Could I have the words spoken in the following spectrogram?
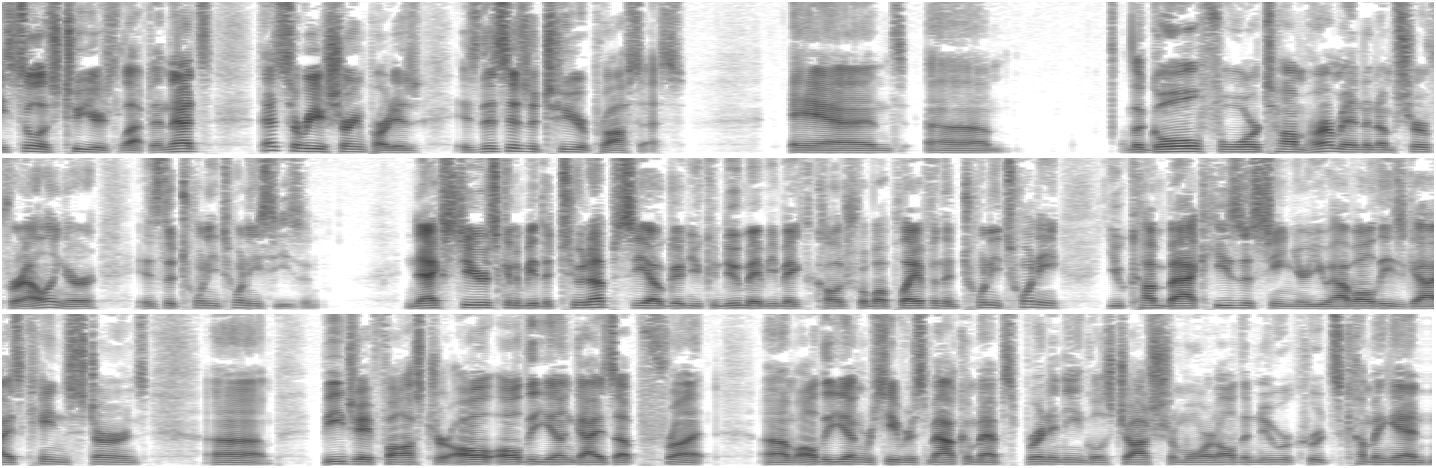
he still has two years left. And that's that's the reassuring part is is this is a two year process, and um, the goal for Tom Herman and I'm sure for Ehlinger is the 2020 season. Next year is going to be the tune up, see how good you can do, maybe make the college football playoff. And then 2020, you come back, he's a senior. You have all these guys, Caden Stearns, um, BJ Foster, all, all the young guys up front, um, all the young receivers, Malcolm Epps, Brennan Eagles, Josh Moore, and all the new recruits coming in.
